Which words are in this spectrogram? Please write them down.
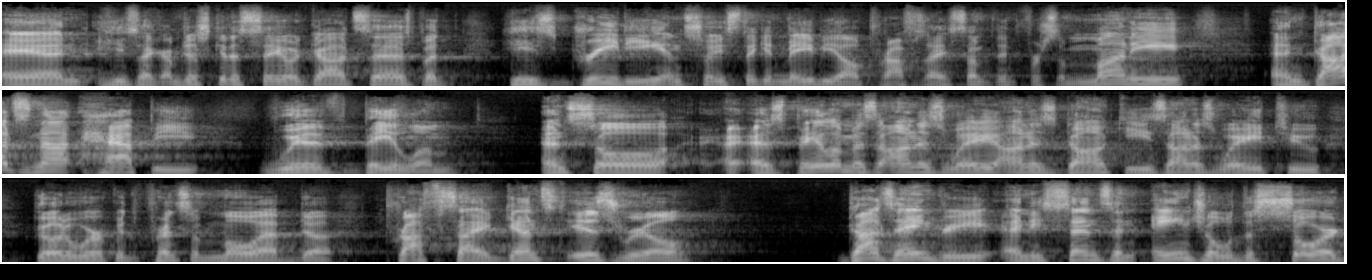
And he's like, I'm just gonna say what God says, but he's greedy, and so he's thinking maybe I'll prophesy something for some money. And God's not happy with Balaam. And so, as Balaam is on his way, on his donkey, he's on his way to go to work with the prince of Moab to prophesy against Israel. God's angry and he sends an angel with a sword,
